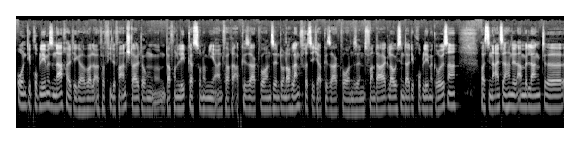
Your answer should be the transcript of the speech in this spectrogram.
und die Probleme sind nachhaltiger, weil einfach viele Veranstaltungen und davon lebt Gastronomie einfach abgesagt worden sind und auch langfristig abgesagt worden sind. Von daher glaube ich, sind da die Probleme größer. Was den Einzelhandel anbelangt, äh,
